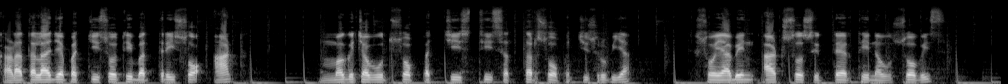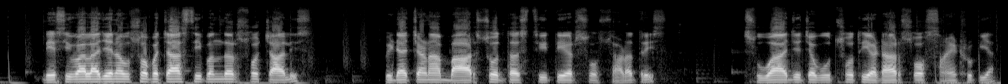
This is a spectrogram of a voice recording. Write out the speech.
કાળા તલાજે પચીસોથી બત્રીસો આઠ. મગ ચૌદસો પચીસથી સત્તરસો પચીસ રૂપિયા. સોયાબીન આઠસો સિત્તેરથી નવસો વીસ, દેશીવાલા જે નવસો પચાસથી પંદરસો ચાલીસ પીડા ચણા બારસો દસથી તેરસો સાડત્રીસ, સુવા આજે ચૌદસોથી અઢારસો સાઠ રૂપિયા,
